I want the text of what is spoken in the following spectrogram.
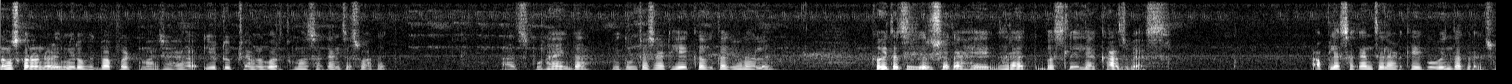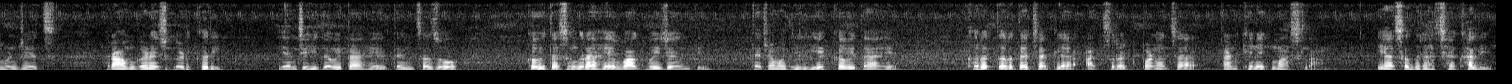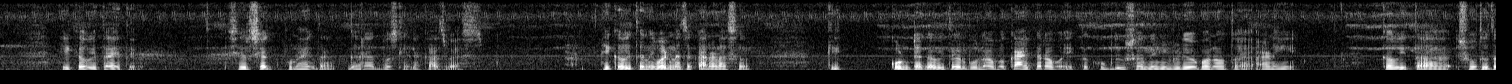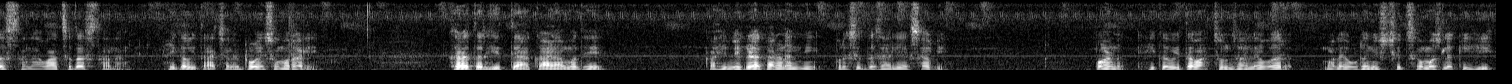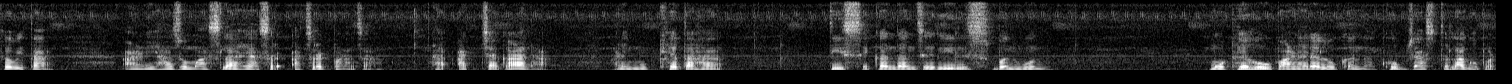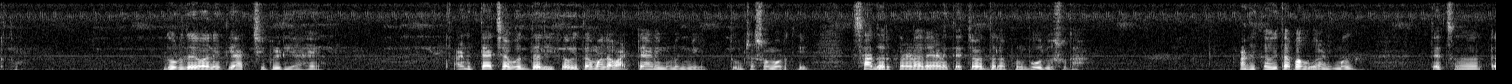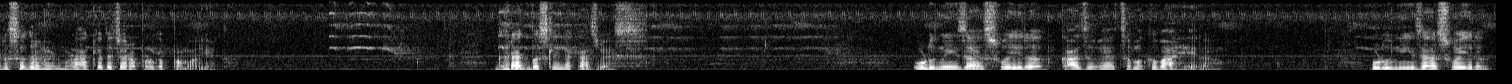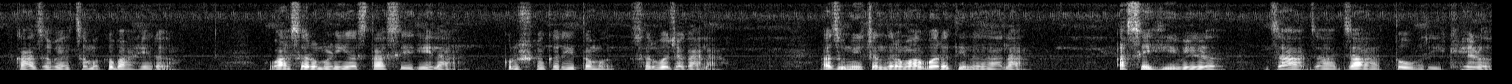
नमस्कार मंडळी मी रोहित बापट. माझ्या यूट्यूब चॅनलवर तुम्हा सगळ्यांचं स्वागत. आज पुन्हा एकदा मी तुमच्यासाठी एक कविता घेऊन आलो आहे कवितेचं शीर्षक आहे घरात बसलेल्या काजव्यास. आपल्या सगळ्यांचे लाडके गोविंदाग्रज म्हणजेच राम गणेश गडकरी यांची ही कविता आहे. त्यांचा जो कविता संग्रह आहे वाघबाई त्याच्यामधील ही एक कविता आहे. खरं तर त्याच्यातल्या आचरटपणाचा आणखीन एक मासला. या सदराच्या खाली ही कविता येते. शीर्षक पुन्हा एकदा घरात बसलेल्या काजव्यास. ही कविता निवडण्याचं कारण असं की कोणत्या कवितेवर बोलावं काय करावं? एक तर खूप दिवसांनी मी व्हिडिओ बनवतो आहे आणि कविता शोधत असताना वाचत असताना ही कविता अचानक डोळ्यासमोर आली. खरं तर ही त्या काळामध्ये काही वेगळ्या कारणांनी प्रसिद्ध झाली असावी. पण ही कविता वाचून झाल्यावर मला एवढं निश्चित समजलं की ही कविता आणि हा जो मासला आहे आसर आचरटपणाचा हा आजच्या काळाला आणि मुख्यतः तीस सेकंदांचे रील्स बनवून मोठे होऊ पाहणाऱ्या लोकांना खूप जास्त लागू पडतो. दुर्दैवाने ती आजची पिढी आहे. आणि त्याच्याबद्दल ही कविता मला वाटते आणि म्हणून मी तुमच्यासमोर ती सादर करणार आहे आणि त्याच्याबद्दल आपण बोलूसुद्धा आधी कविता पाहू आणि मग त्याचं रसग्रहण म्हणा किंवा त्याच्यावर आपण गप्पा मारूयात. घरात बसलेल्या काजव्यास. उडुनी जा स्वैर काजव्या चमक बाहेर. उडुनी जा स्वैर काजव्या चमक बाहेर. वा सरमणी असतासी गेला कृष्ण करी तम सर्व जगाला. अजूनी चंद्रमा वरती न आला असेही वेळ जा जा जा तोवरी खेळ.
